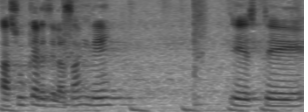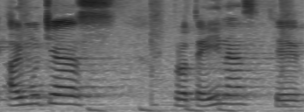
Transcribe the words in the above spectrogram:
azúcares de la sangre. Este, hay muchas proteínas que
